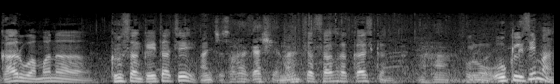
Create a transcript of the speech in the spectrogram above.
Garu mana crusan kita che. Ancha na. Ancha. Ajá. Sima.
